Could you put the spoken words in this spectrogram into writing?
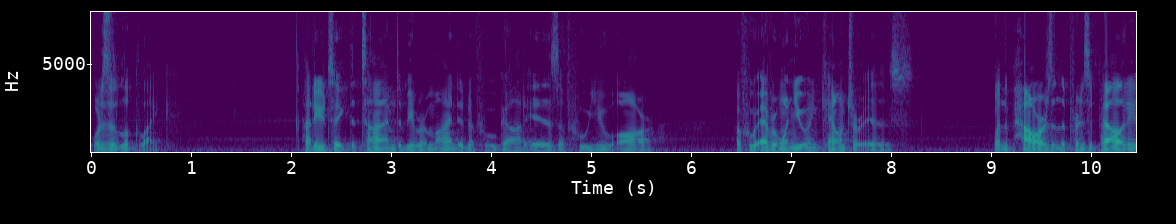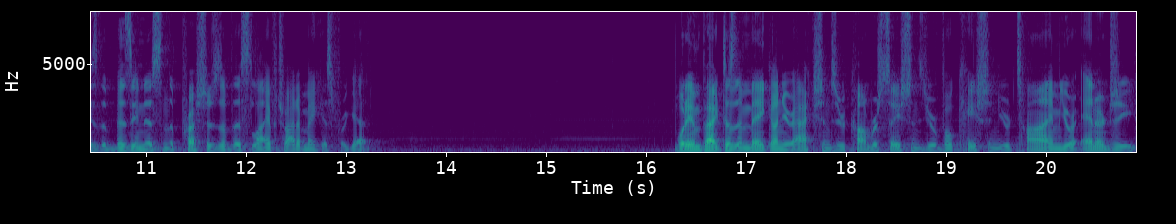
What does it look like? How do you take the time to be reminded of who God is, of who you are, of who everyone you encounter is? When the powers and the principalities, the busyness and the pressures of this life try to make us forget. What impact does it make on your actions, your conversations, your vocation, your time, your energy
